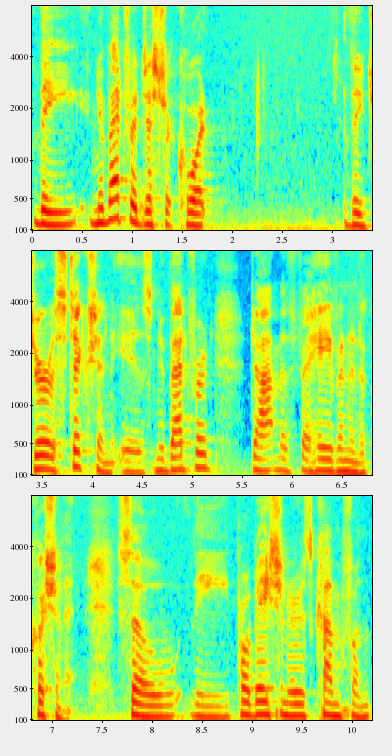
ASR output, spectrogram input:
the New Bedford District Court, the jurisdiction is New Bedford, Dartmouth, Fairhaven, and Acushnet. So the probationers come from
